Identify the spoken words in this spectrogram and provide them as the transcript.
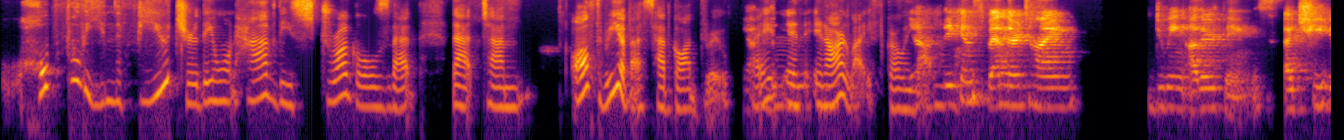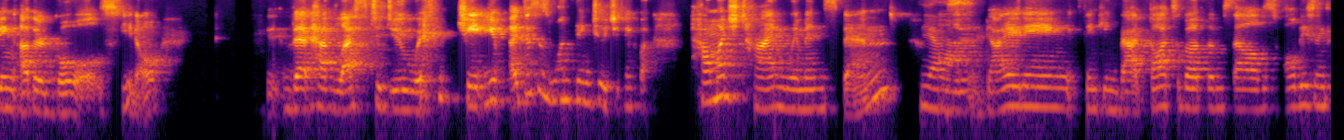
hopefully in the future they won't have these struggles that that um, all three of us have gone through yeah. right mm-hmm. in in our life growing yeah, up they can spend their time doing other things, achieving other goals, you know, that have less to do with change. You, uh, this is one thing too, to think about how much time women spend yes. on dieting, thinking bad thoughts about themselves, all these things.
